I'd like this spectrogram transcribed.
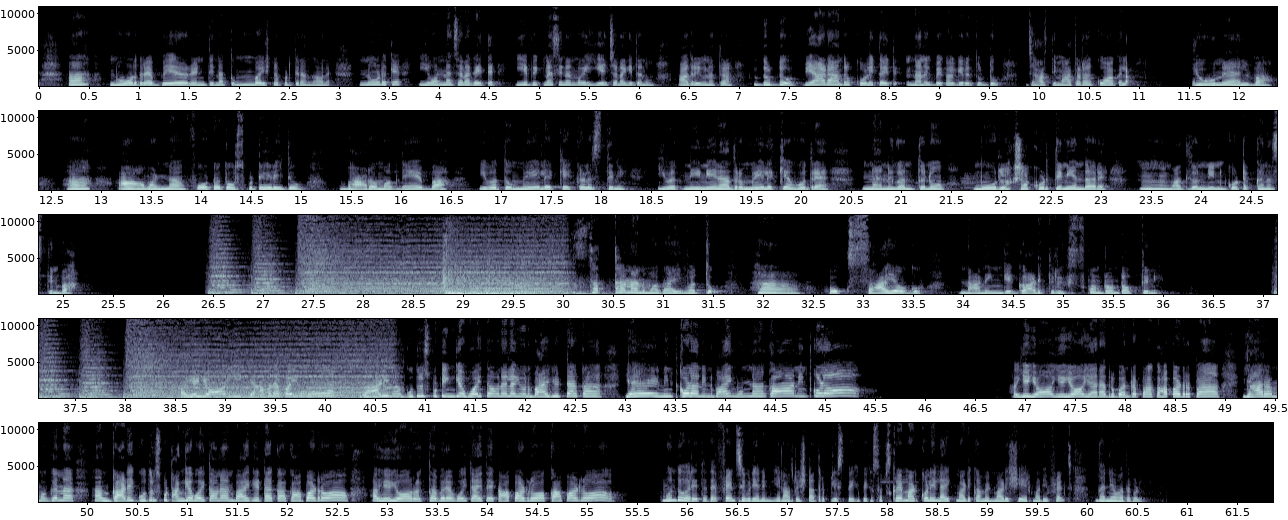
ನೋಡಿದ್ರೆ ಬೇರೆಯವ್ರ ಹೆಂಡ್ತಿನ ತುಂಬ ಇಷ್ಟಪಡ್ತಿರಂಗ ಅವನೇ. ನೋಡೋಕೆ ಈ ಅಣ್ಣ ಚೆನ್ನಾಗೈತೆ, ಈ ಬಿಕ್ನಸಿ ನನ್ನ ಮಗ ಏನು ಚೆನ್ನಾಗಿದ್ದಾನು. ಆದರೆ ಇವನ ಹತ್ರ ದುಡ್ಡು ಬ್ಯಾಡ ಅಂದ್ರೂ ಕೊಳಿತೈತೆ. ನನಗೆ ಬೇಕಾಗಿರೋ ದುಡ್ಡು ಜಾಸ್ತಿ ಮಾತಾಡೋಕ್ಕೂ ಆಗಲ್ಲ. ಇವನೇ ಅಲ್ವಾ? ಆ ಆ ಅವಣ್ಣ ಫೋಟೋ ತೋರಿಸ್ಬಿಟ್ಟು ಹೇಳಿದ್ದು. ಬಾರೋ ಮಗನೇ, ಬಾ. ಇವತ್ತು ಮೇಲಕ್ಕೆ ಕಳಿಸ್ತೀನಿ. ಇವತ್ತು ನೀನೇನಾದರೂ ಮೇಲಕ್ಕೆ ಹೋದರೆ ನನಗಂತೂ ಮೂರು ಲಕ್ಷ ಕೊಡ್ತೀನಿ ಅಂದವ್ರೆ ಮೊದಲು ನಿನ್ನ ಗೊಟ್ಟಕ್ಕೆ ಕನಿಸ್ತೀನಿ, ಬಾ. ಸತ್ತ ನನ್ನ ಮಗ ಇವತ್ತು. ಹಾಂ, ಹೋಗಿ ಸಾಯೋಗು. ನಾನು ಹಿಂಗೆ ಗಾಡಿ ತಿರುಗಿಸ್ಕೊಂಡು ಹೊಂಟೋಗ್ತೀನಿ. ಅಯ್ಯಯ್ಯೋ, ಈ ಯಾವನಪ್ಪ ಇವನು. ಗಾಡಿನ ಗುದ್ರಿಸ್ಬಿಟ್ಟು ಹಿಂಗೆ ಹೋಯ್ತಾವನೆಲ್ಲ ಇವನು ಬಾಯಿಗೆ ಇಟ್ಟಾಕ. ಏ, ನಿಂತ್ಕೊಳ್ಳೋ ನಿನ್ನ ಬಾಯಿ ಮುಣ್ಣಾಕ ನಿಂತ್ಕೊಳ್ಳೋ. ಅಯ್ಯಯ್ಯೋ ಅಯ್ಯೋ ಯಾರಾದ್ರೂ ಬಂದ್ರಪ್ಪ, ಕಾಪಾಡ್ರಪ್ಪ. ಯಾರ ಮಗನ ಗಾಡಿ ಗುದ್ರಿಸ್ಬಿಟ್ಟು ಹಂಗೆ ಹೋಯ್ತಾವನೆ ಅವ್ನ ಬಾಯಿಗೆ ಇಟ್ಟಾಕ, ಕಾಪಾಡ್ರೋ. ಅಯ್ಯಯ್ಯೋ, ರಕ್ತ ಬೇರೆ ಹೋಯ್ತೈತೆ ಕಾಪಾಡ್ರೋ ಕಾಪಾಡ್ರೋ. ಮುಂದುವರಿಯುತ್ತದೆ ಫ್ರೆಂಡ್ಸ್ ಈ ವಿಡಿಯೋ ನಿಮ್ಗೆ ಏನಾದರೂ ಇಷ್ಟ ಆದರೆ ಪ್ಲೀಸ್ ಬೇಗ ಬೇಗ ಸಬ್ಸ್ಕ್ರೈಬ್ ಮಾಡ್ಕೊಳ್ಳಿ ಲೈಕ್ ಮಾಡಿ ಕಮೆಂಟ್ ಮಾಡಿ ಶೇರ್ ಮಾಡಿ ಫ್ರೆಂಡ್ಸ್ ಧನ್ಯವಾದಗಳು.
